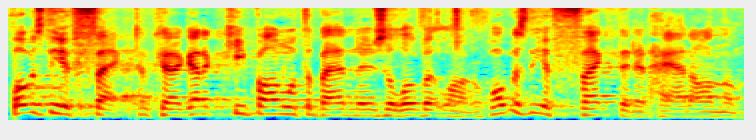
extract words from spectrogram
What was the effect? Okay, I got to keep on with the bad news a little bit longer. What was the effect that it had on them?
